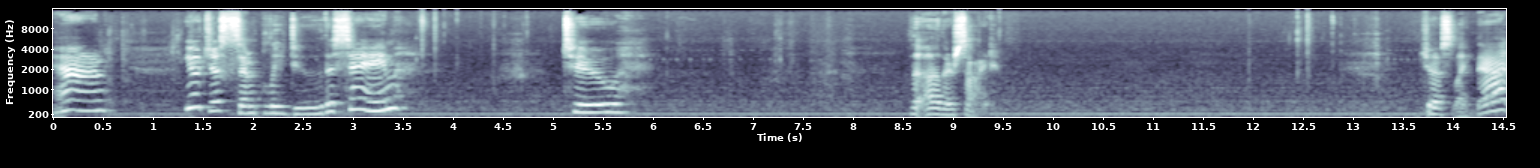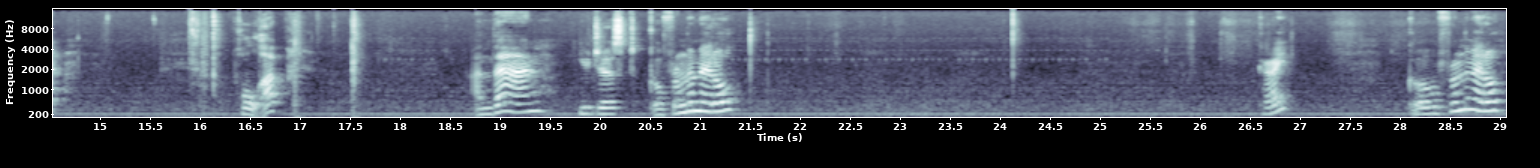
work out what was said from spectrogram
And you just simply do the same to the other side. Just like that pull up. And then you just go from the middle. Okay. Go from the middle.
